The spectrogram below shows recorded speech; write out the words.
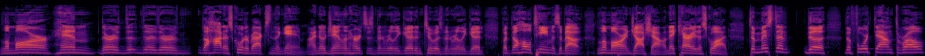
Lamar, him, they're the- they're they're the hottest quarterbacks in the game. I know Jalen Hurts has been really good and Tua has been really good, but the whole team is about Lamar and Josh Allen. They carry the squad. To miss the the the fourth down throw,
